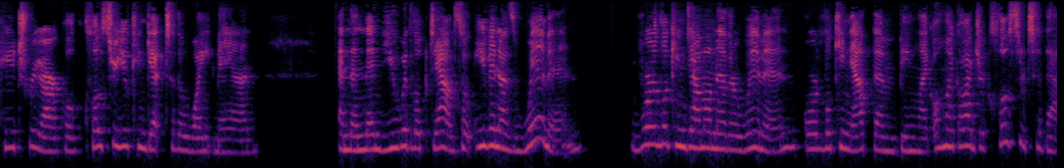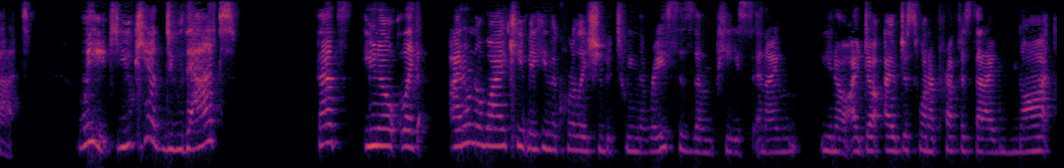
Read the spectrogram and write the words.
patriarchal closer you can get to the white man and then then you would look down. So even as women we're looking down on other women or looking at them being like oh my god you're closer to that. Wait you can't do that. That's you know like i don't know why i keep making the correlation between the racism piece and i'm you know i don't i just want to preface that i'm not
